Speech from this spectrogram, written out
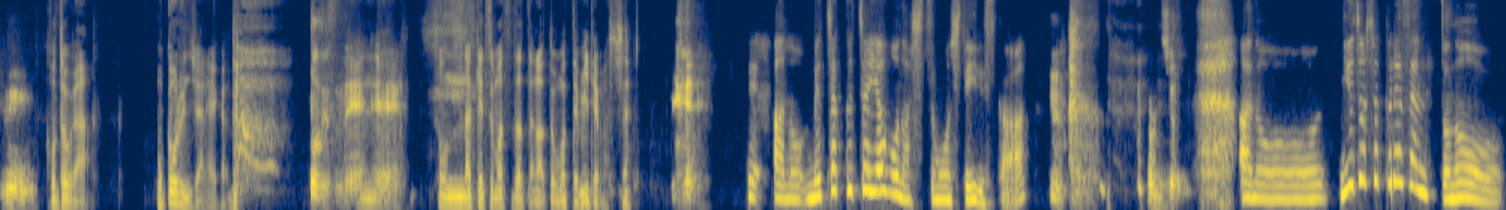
え。うん。ことが起こるんじゃないかと。そうですね。うんえそんな結末だったなと思って見てました。え。で、あの、めちゃくちゃ野暮な質問していいですか？なんでしょう。あのー入場者プレゼントの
